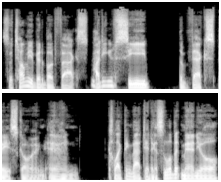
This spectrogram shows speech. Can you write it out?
So tell me a bit about VEX. Mm. How do you see the VEX space going and collecting that data? It's a little bit manual.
